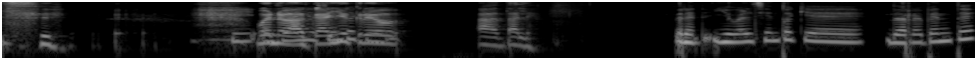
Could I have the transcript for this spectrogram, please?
Sí. sí. bueno, acá yo, creo... Ah, dale. Espérate, yo igual siento que de repente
